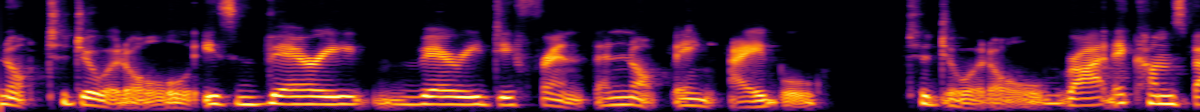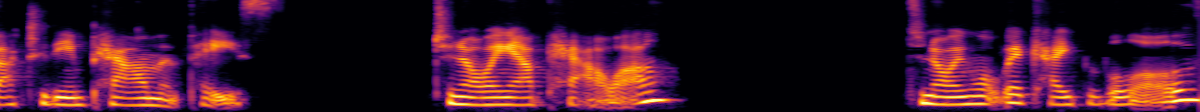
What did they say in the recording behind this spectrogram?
not to do it all is very, very different than not being able to do it all, right? It comes back to the empowerment piece, to knowing our power, to knowing what we're capable of,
